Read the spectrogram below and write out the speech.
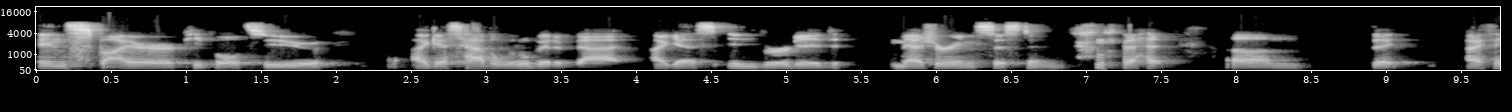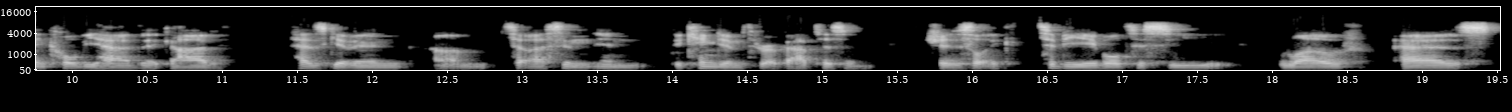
inspire people to, I guess, have a little bit of that, I guess, inverted measuring system that um, that I think Kolbe had that God has given um, to us in, in the kingdom through our baptism, which is like to be able to see love as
